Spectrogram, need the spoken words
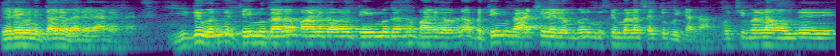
இறைவனை தவிர வேற யாரும் இல்லை. இது வந்து திமுக தான் பாதுகாவலர் திமுக தான் பாதுகாவலர் அப்போ திமுக ஆட்சியில் எழும்போது முஸ்லீம் எல்லாம் செத்து போயிட்டானா? முஸ்லீம் எல்லாம் வந்து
